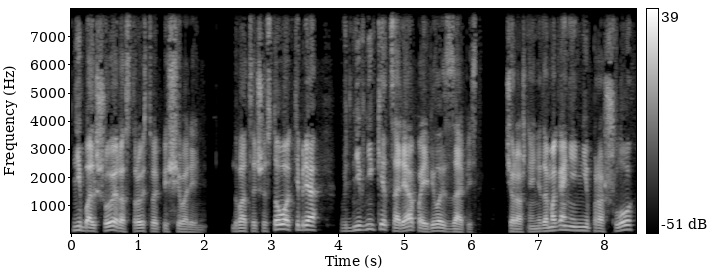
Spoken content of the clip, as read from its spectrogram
небольшое расстройство пищеварения. 26 октября в дневнике царя появилась запись. Вчерашнее недомогание не прошло,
